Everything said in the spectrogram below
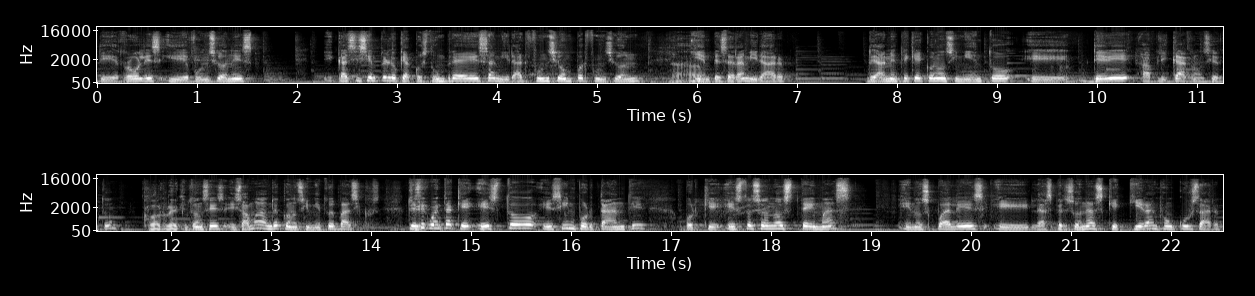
de roles y de funciones, eh, casi siempre lo que acostumbra es a mirar función por función y empezar a mirar realmente qué conocimiento eh, debe aplicar, ¿no es cierto? Correcto. Entonces, estamos hablando de conocimientos básicos. Dese cuenta que esto es importante porque estos son los temas en los cuales las personas que quieran concursar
